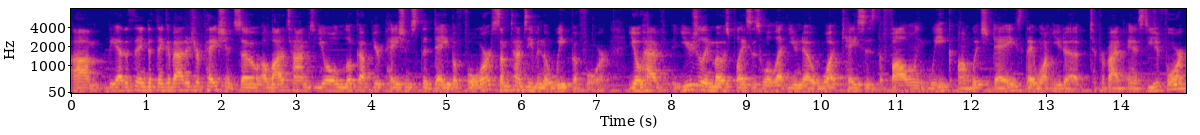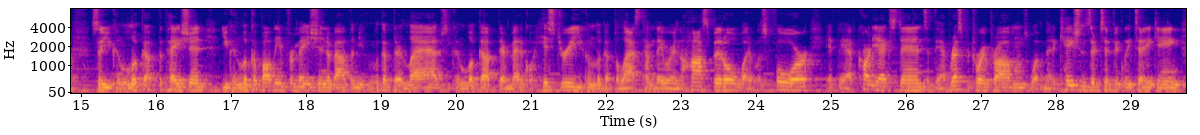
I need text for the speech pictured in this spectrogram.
Um, the other thing to think about is your patient. So a lot of times you'll look up your patients the day before, sometimes even the week before. You'll have, usually most places will let you know what cases the following week on which days they want you to, to provide anesthesia for. So you can look up the patient, you can look up all the information about them, you can look up their labs, you can look up their medical history, you can look up the last time they were in the hospital, what it was for, if they have cardiac stents, if they have respiratory problems, what medications they're typically taking.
